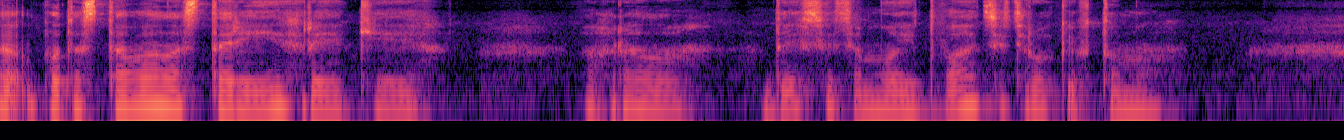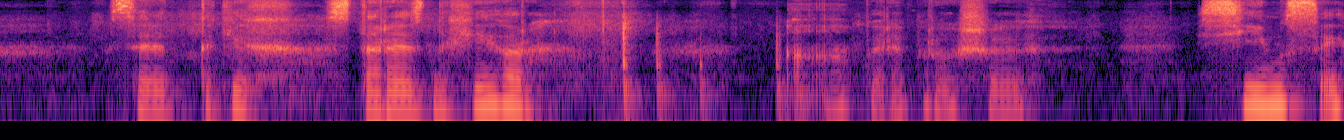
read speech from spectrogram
е, подоставала старі ігри, які грала 10, а може 20 років тому. Серед таких старезних ігор, перепрошую, Сімси.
